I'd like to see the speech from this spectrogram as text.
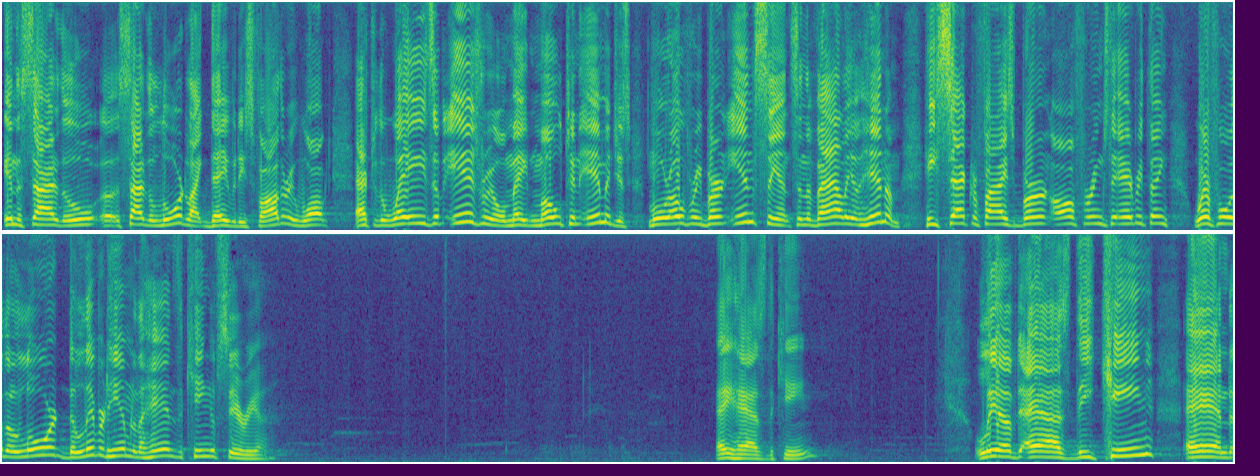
in the sight of the, uh, sight of the Lord, like David his father. He walked after the ways of Israel, made molten images. Moreover, he burnt incense in the valley of Hinnom. He sacrificed burnt offerings to everything. Wherefore the Lord delivered him to the hands of the king of Syria. Ahaz the king lived as the king and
